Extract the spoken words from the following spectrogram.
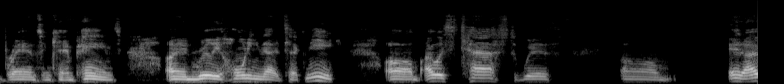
brands and campaigns and really honing that technique um, i was tasked with um, and I,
